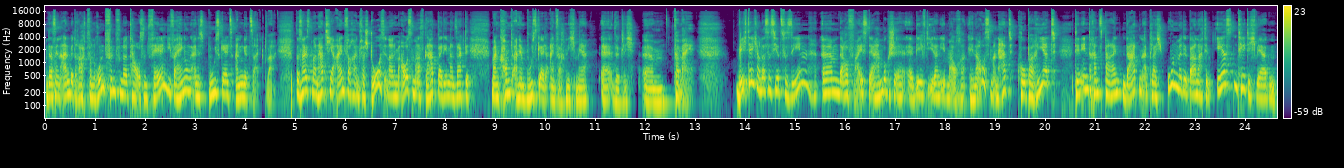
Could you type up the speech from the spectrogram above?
dass in Anbetracht von rund 500.000 Fällen die Verhängung eines Bußgelds angezeigt war. Das heißt, man hat hier einfach einen Verstoß in einem Ausmaß gehabt, bei dem man sagte, man kommt an dem Bußgeld einfach nicht mehr äh, wirklich ähm, vorbei. Wichtig, und das ist hier zu sehen, ähm, darauf weist der hamburgische äh, BFDI dann eben auch hinaus, man hat kooperiert, den intransparenten Datenabgleich unmittelbar nach dem ersten Tätigwerden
